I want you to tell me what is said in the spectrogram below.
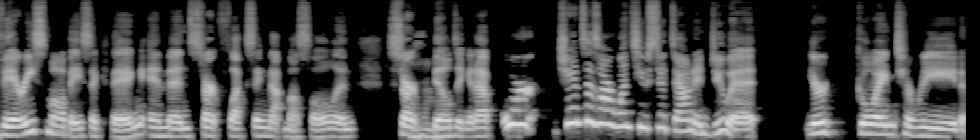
very small basic thing and then start flexing that muscle and start mm-hmm. building it up, or chances are once you sit down and do it, you're going to read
